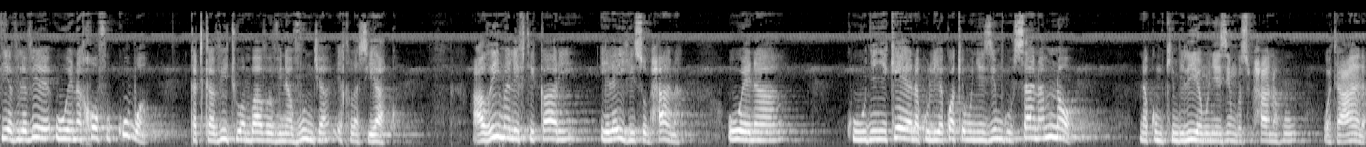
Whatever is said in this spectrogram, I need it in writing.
Pia vile vile uwe na hofu kubwa katika vitu ambavyo vinavunja ikhlasi yako. Adhima liftikari ilayhi subhana. Uwe na kunyenyekea na kulia kwake Mwenyezi Mungu sana mno na kumkimbilia Mwenyezi Mungu Subhanahu wa Ta'ala.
